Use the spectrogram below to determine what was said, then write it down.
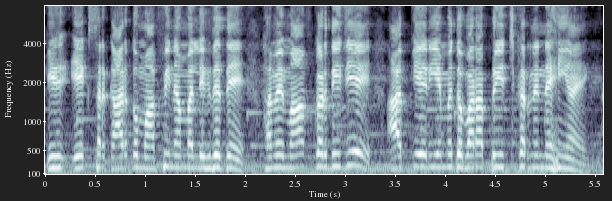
कि एक सरकार को माफीनामा लिख देते हैं, हमें माफ़ कर दीजिए, आपके एरिया में दोबारा प्रीच करने नहीं आएँगे।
